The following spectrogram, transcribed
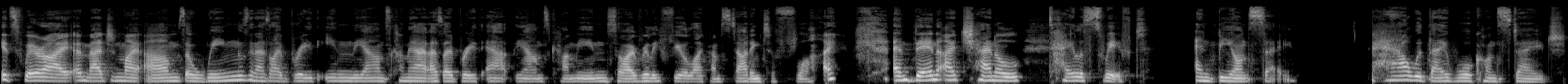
It's where I imagine my arms are wings, and as I breathe in, the arms come out. As I breathe out, the arms come in. So I really feel like I'm starting to fly. and then I channel Taylor Swift and Beyonce. How would they walk on stage?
